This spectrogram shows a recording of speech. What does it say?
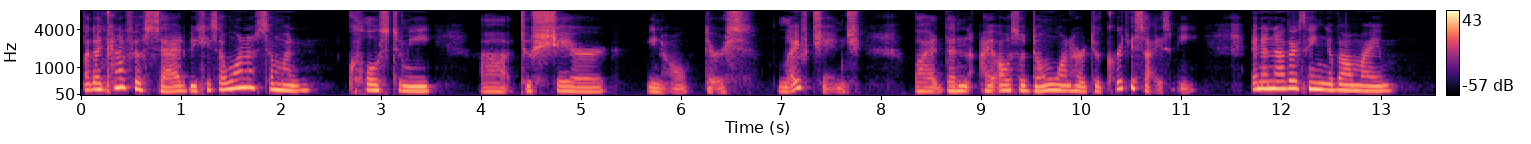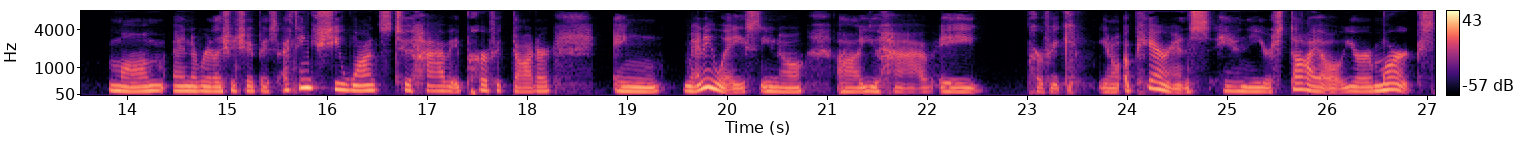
but I kind of feel sad because I wanted someone close to me uh, to share, you know, there's life change. But then I also don't want her to criticize me. And another thing about my mom and a relationship is I think she wants to have a perfect daughter in many ways. You know, uh, you have a perfect, you know, appearance and your style, your marks,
